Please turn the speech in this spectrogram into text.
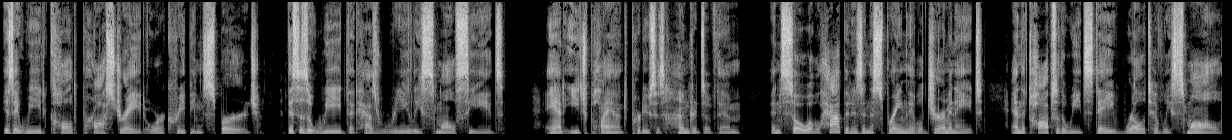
is a weed called prostrate or creeping spurge. This is a weed that has really small seeds and each plant produces hundreds of them. And so, what will happen is in the spring, they will germinate, and the tops of the weeds stay relatively small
